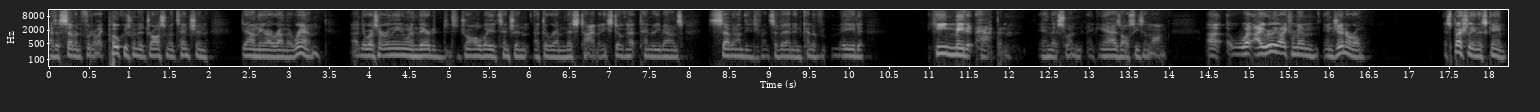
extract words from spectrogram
as a seven footer. Like Poku's going to draw some attention down there around the rim. Uh, there wasn't really anyone there to, to, draw away attention at the rim this time, and he still got ten rebounds, seven on the defensive end, and kind of made he made it happen in this one, and he has all season long. Uh, what I really like from him in general, especially in this game,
